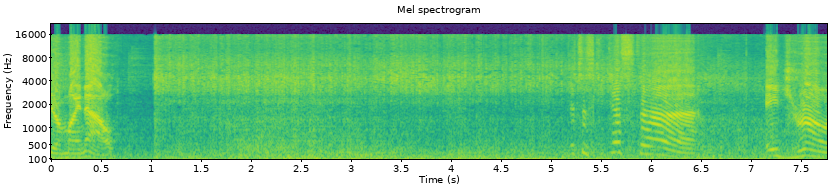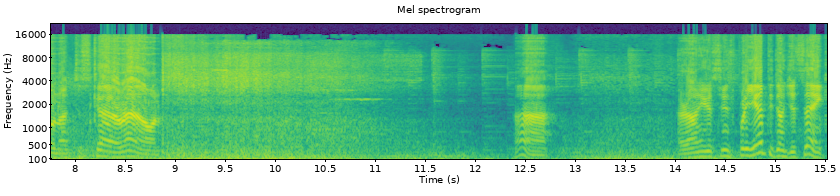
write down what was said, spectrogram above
You're mine now. This is just uh, a drone to sky around. Huh. Around here seems pretty empty, don't you think?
